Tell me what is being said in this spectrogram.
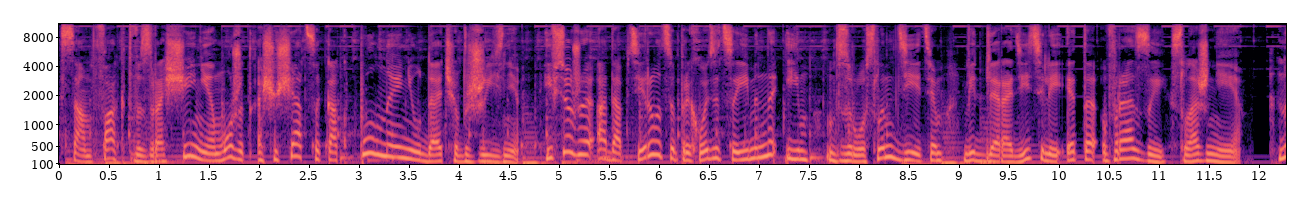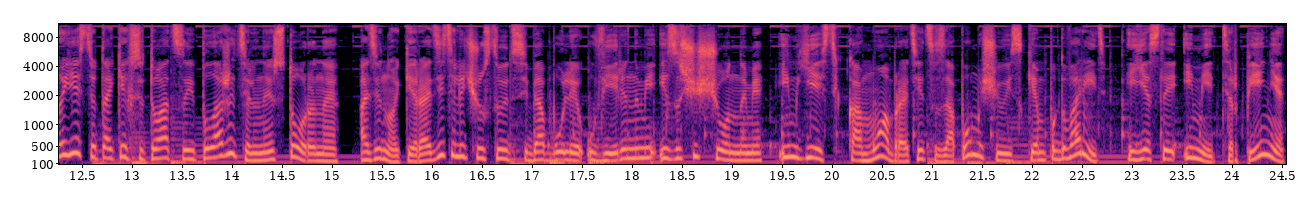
Сам факт возвращения может ощущаться как полная неудача в жизни. И все же адаптироваться приходится именно им, взрослым детям, ведь для родителей это в разы сложнее. Но есть у таких ситуаций положительные стороны. Одинокие родители чувствуют себя более уверенными и защищенными. Им есть к кому обратиться за помощью и с кем поговорить. И если иметь терпение,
